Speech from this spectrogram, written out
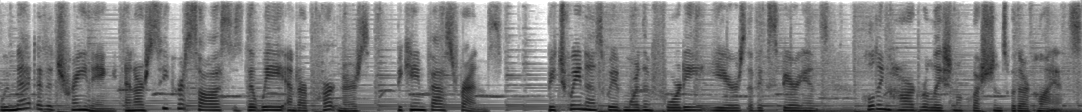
We met at a training, and our secret sauce is that we and our partners became fast friends. Between us, we have more than 40 years of experience holding hard relational questions with our clients.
